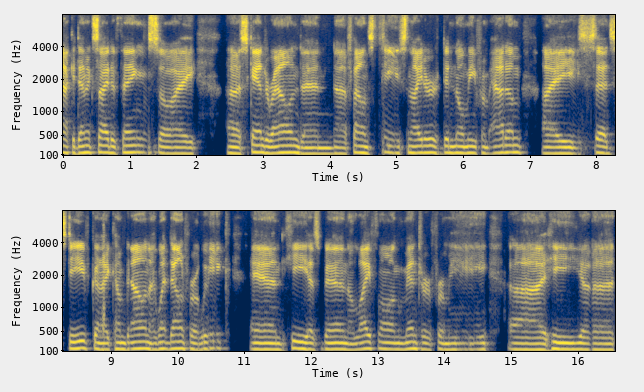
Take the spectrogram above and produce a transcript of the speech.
academic side of things. So I uh, scanned around and uh, found Steve Snyder. Didn't know me from Adam. I said, Steve, can I come down? I went down for a week and he has been a lifelong mentor for me. Uh, he uh,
